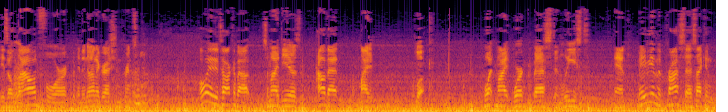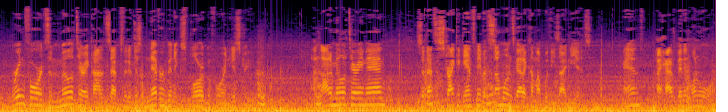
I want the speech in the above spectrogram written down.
is allowed for in the non aggression principle. I wanted to talk about some ideas how that might look, what might work best and least, and maybe in the process I can bring forward some military concepts that have just never been explored before in history. I'm not a military man, so that's a strike against me, but someone's got to come up with these ideas. And I have been in one war,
